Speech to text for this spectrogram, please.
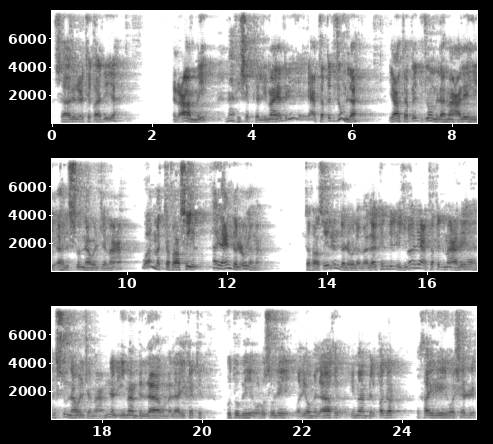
المسائل الاعتقادية العامي ما في شك اللي ما يدري يعتقد جملة يعتقد جملة ما عليه أهل السنة والجماعة. وأما التفاصيل فهي عند العلماء تفاصيل عند العلماء لكن بالإجمال يعتقد ما عليه أهل السنة والجماعة من الإيمان بالله وملائكته كتبه ورسله واليوم الآخر الإيمان بالقدر خيره وشره.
